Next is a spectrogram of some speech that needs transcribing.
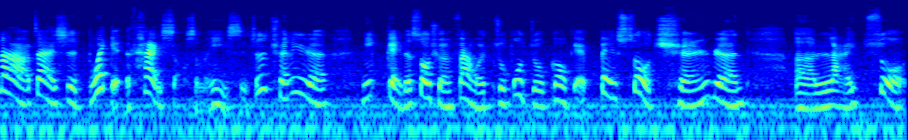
那再是不会给的太少，什么意思？就是权利人你给的授权范围足不足够给被授权人，呃来做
